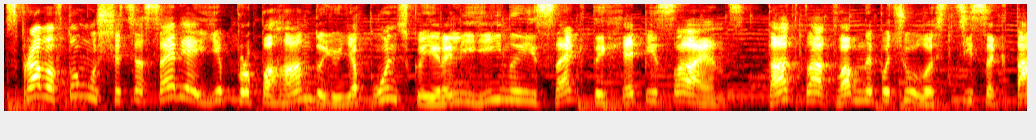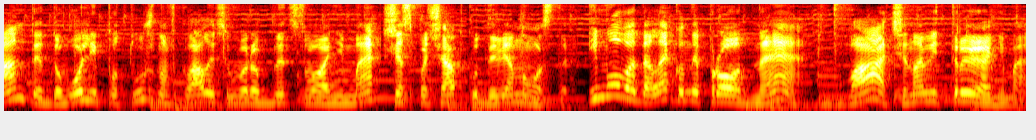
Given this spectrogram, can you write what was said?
Справа в тому, що ця серія є пропагандою японської релігійної секти Happy Science. Так, так, вам не почулось. Ці сектанти доволі потужно вклались у виробництво аніме ще з початку 90-х. І мова далеко не про одне, два чи навіть три аніме.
